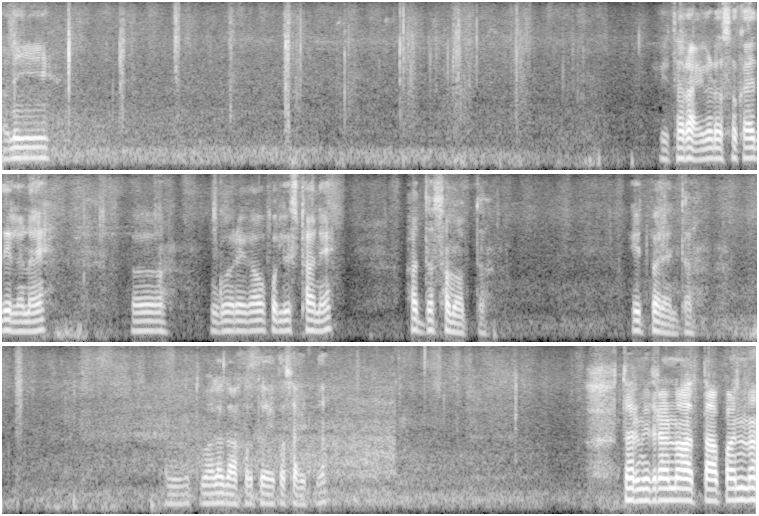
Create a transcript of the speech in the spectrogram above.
आणि इथं रायगड असं काय दिलं नाही. गोरेगाव पोलीस ठाणे. हद्द समाप्त. इथपर्यंत. तुम्हाला दाखवतो एका साईडनं तर मित्रांनो आता आपण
